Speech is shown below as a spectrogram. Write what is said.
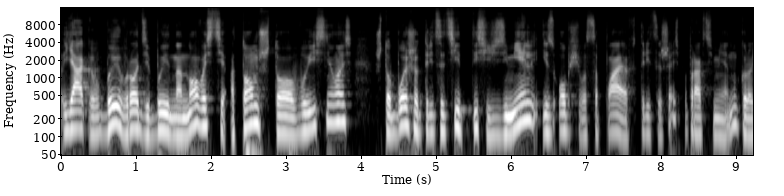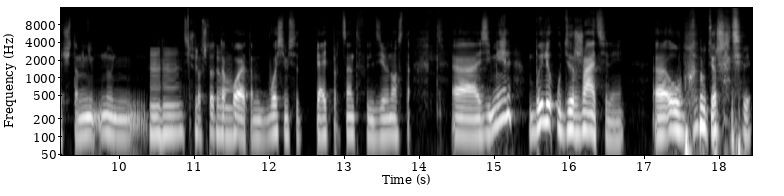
якобы вроде бы на новости о том, что выяснилось, что больше 30 тысяч земель из общего саплая в 36, поправьте меня, ну, короче, там, ну, угу, типа, что-то такое, там 85% или 90% э, земель были у держателей, э, у, у держателей,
